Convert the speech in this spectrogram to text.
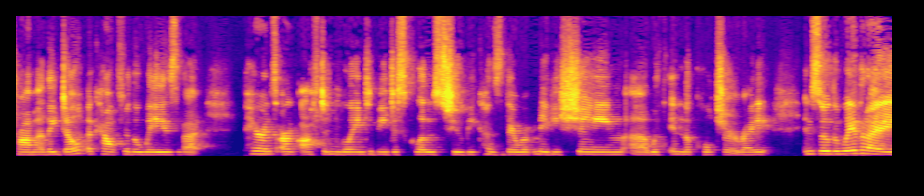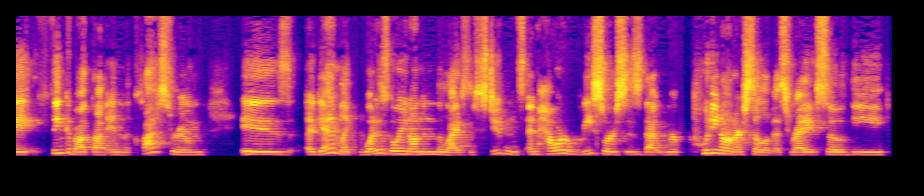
trauma. They don't account for the ways that parents aren't often going to be disclosed to because there may be shame uh, within the culture right? And so the way that i think about that in the classroom is again like what is going on in the lives of students and how are resources that we're putting on our syllabus right? So the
